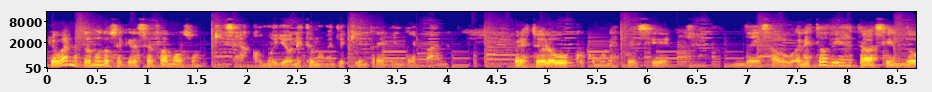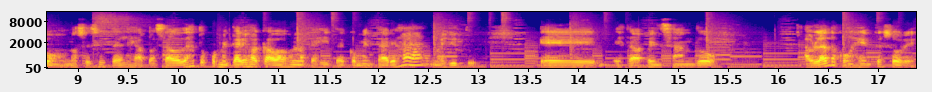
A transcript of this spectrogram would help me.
que bueno, todo el mundo se quiere ser famoso, quizás como yo en este momento aquí entre, entre pan. Pero esto yo lo busco como una especie de desahogo. En estos días estaba haciendo, no sé si a ustedes les ha pasado, deja tus comentarios acá abajo en la cajita de comentarios, ah, no es YouTube. Eh, estaba pensando, hablando con gente sobre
